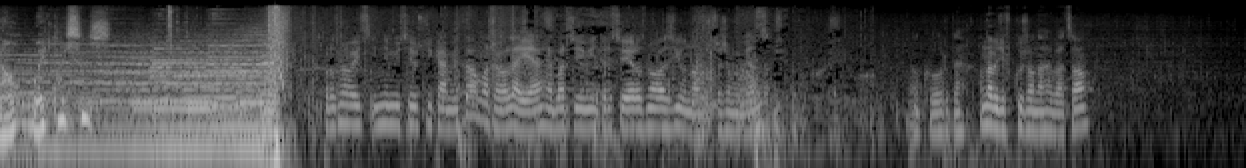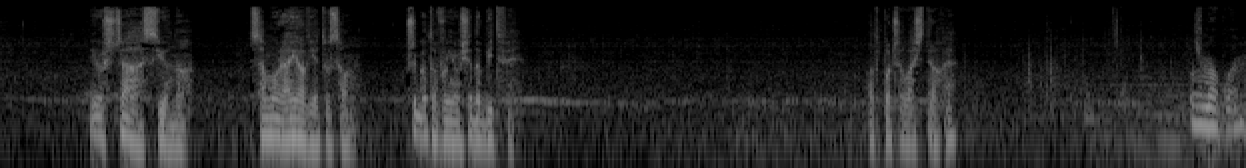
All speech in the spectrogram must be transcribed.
No witnesses? porozmawiać z innymi sojusznikami. To może oleję. Najbardziej mnie interesuje rozmowa z Juną, szczerze mówiąc. O kurde. Ona będzie wkurzona chyba, co? Już czas, Juno. Samurajowie tu są. Przygotowują się do bitwy. Odpoczęłaś trochę? Nie mogłam.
